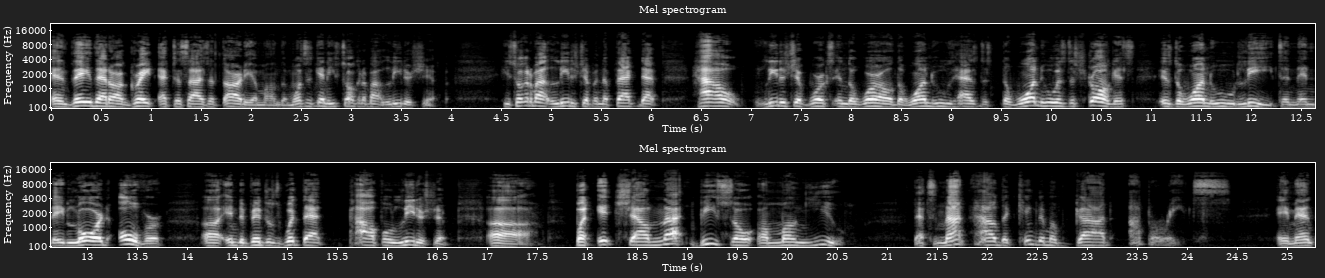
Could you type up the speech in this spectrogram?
and they that are great exercise authority among them once again he's talking about leadership he's talking about leadership and the fact that how leadership works in the world. The one who has the, the one who is the strongest is the one who leads, and then they lord over uh, individuals with that powerful leadership. Uh, but it shall not be so among you. That's not how the kingdom of God operates. Amen.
